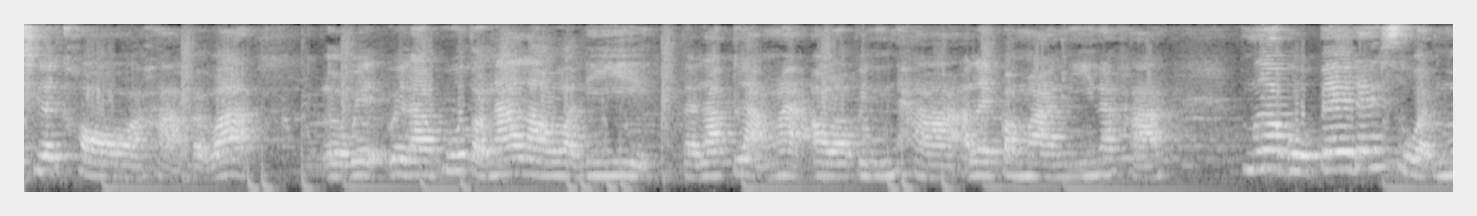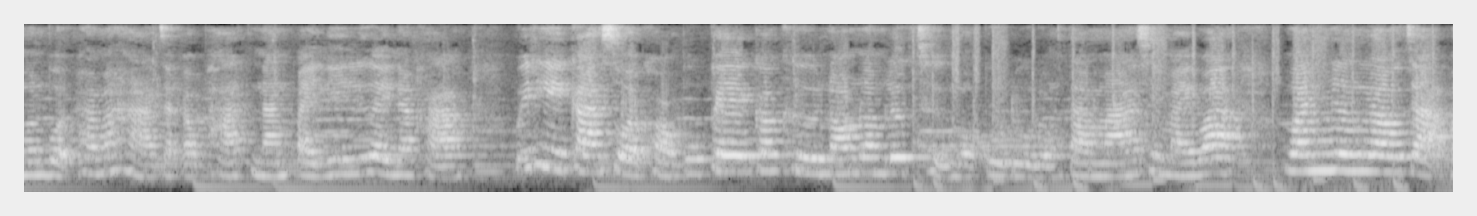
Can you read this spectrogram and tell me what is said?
เชือดคออะค่ะ แบบว่าเออเวเวลาพูดต่อหน้าเราอะดี แต่รับหลังอะเอาเราไปนินทาอะไรประมาณนี้นะคะ เมื่อบูเป้ได้สวดมนต์บทพระมหาจักรพรรดินั้นไปเรื่อยๆนะคะ วิธีการสวดของปูเป้ก็คือน้อมลำลึกถึงหลวงปู่ดูหลวงตาม้าใช่ไหมว่า วันหนึ่งเราจะป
